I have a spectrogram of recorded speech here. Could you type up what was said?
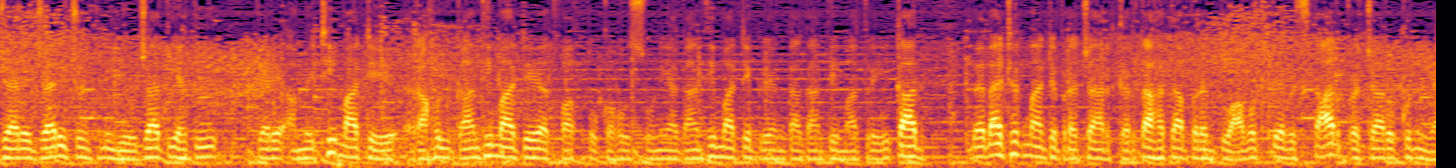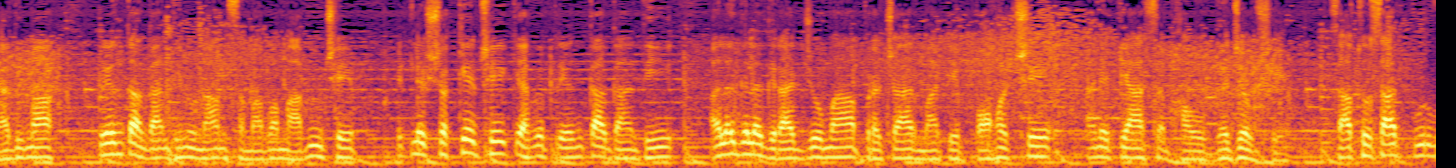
જ્યારે જ્યારે ચૂંટણી યોજાતી હતી, ત્યારે અમેઠી માટે, રાહુલ ગાંધી માટે અથવા તો કહો સોનિયા ગાંધી માટે, પ્રિયંકા ગાંધી માત્ર એકાદ બે બેઠક માટે પ્રચાર કરતા હતા, પરંતુ આ વખતે હવે સ્ટાર પ્રચારકોની યાદીમાં પ્રિયંકા ગાંધીનું નામ સમાવવામાં આવ્યું છે. એટલે શક્ય છે કે હવે પ્રિયંકા ગાંધી અલગ અલગ રાજ્યોમાં પ્રચાર માટે પહોંચશે અને ત્યાં સભાઓ ગજવશે. સાથોસાથ પૂર્વ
